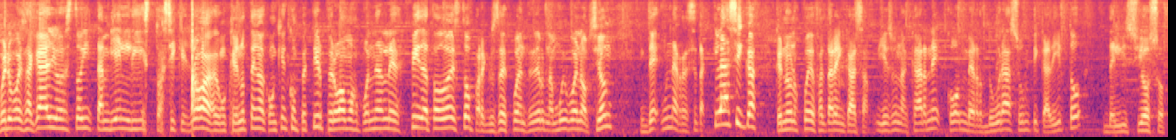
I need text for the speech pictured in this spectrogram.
Bueno, pues acá yo estoy también listo, así que yo, aunque no tenga con quién competir, pero vamos a ponerle speed a todo esto para que ustedes puedan tener una muy buena opción de una receta clásica que no nos puede faltar en casa. Y es una carne con verduras, un picadito delicioso,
